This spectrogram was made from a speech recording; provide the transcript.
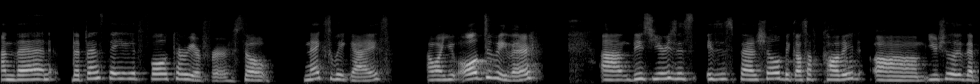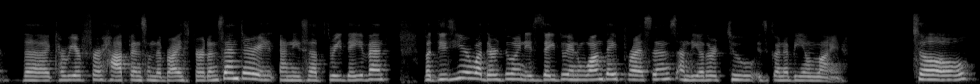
And then the Penn State Fall Career Fair. So next week, guys, I want you all to be there. Um, this year is, is special because of COVID. Um, usually the, the career fair happens on the Bryce Jordan Center and- it's a three-day event. But this year what they're doing is they're doing one day presence and the other two is gonna be online. So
